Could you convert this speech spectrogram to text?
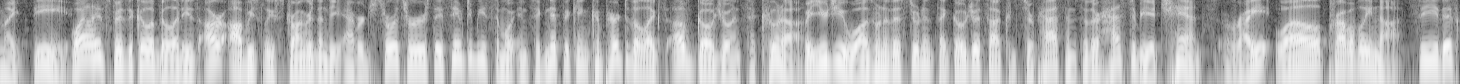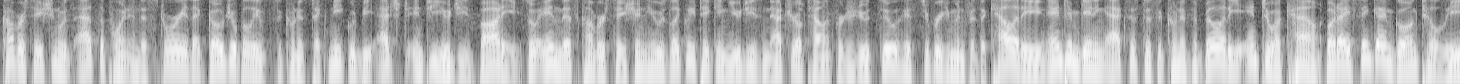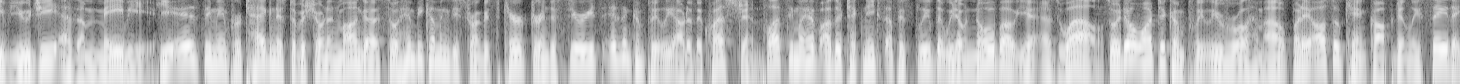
might be. While his physical abilities are obviously stronger than the average sorcerers, they seem to be somewhat insignificant compared to the likes of Gojo and Sukuna. But Yuji was one of the students that Gojo thought could surpass him, so there has to be a chance, right? Well, probably not. See, this conversation was at the point in the story that Gojo believed Sukuna's technique would be etched into Yuji's body. So in this conversation, he was likely taking Yuji's natural talent for Jujutsu, his superhuman physicality, and him gaining access to Sukuna's ability into account. But I think I'm going to leave Yuji as a maybe. He is the main protagonist of a shonen manga, so him becoming the strongest character in the series isn't completely out of the question. Plus, he might have other techniques up his sleeve that we don't know about yet as well, so I don't want to completely rule him out, but I also can't confidently say that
